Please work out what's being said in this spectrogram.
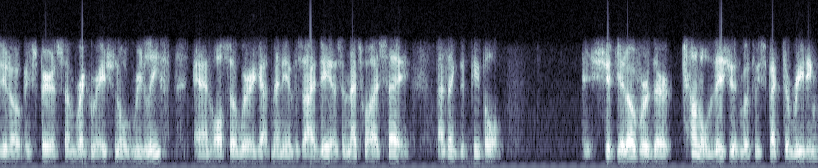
you know, experienced some recreational relief and also where he got many of his ideas. And that's why I say I think that people should get over their tunnel vision with respect to reading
